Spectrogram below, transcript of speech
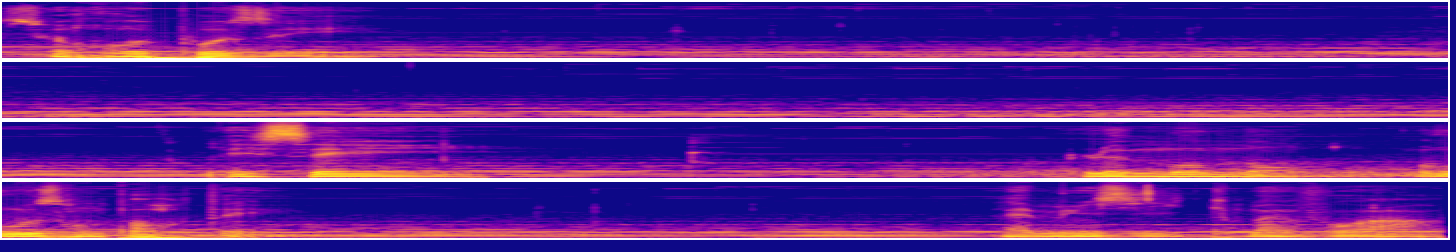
se reposer. Laissez le moment vous emporter. La musique, ma voix.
